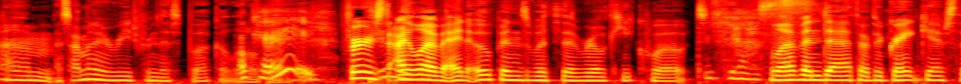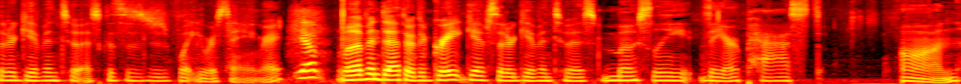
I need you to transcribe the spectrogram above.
Um, so I'm going to read from this book a little bit. Okay. First, do. I love it. It opens with the real key quote. Yes. Love and death are the great gifts that are given to us, because this is just what you were saying, right? Yep. Love and death are the great gifts that are given to us. Mostly they are passed on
